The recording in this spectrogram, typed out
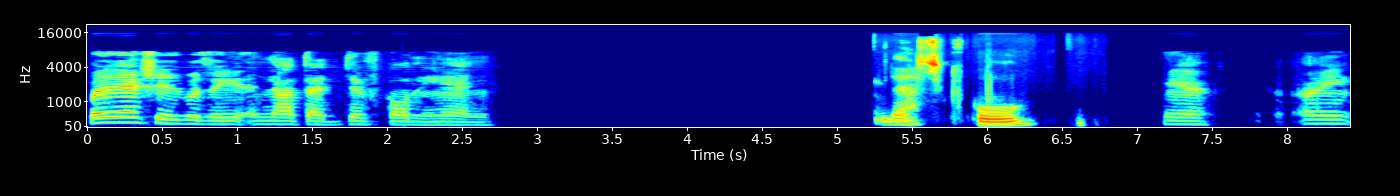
but it actually was a, not that difficult in the end. That's cool. Yeah. I mean,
